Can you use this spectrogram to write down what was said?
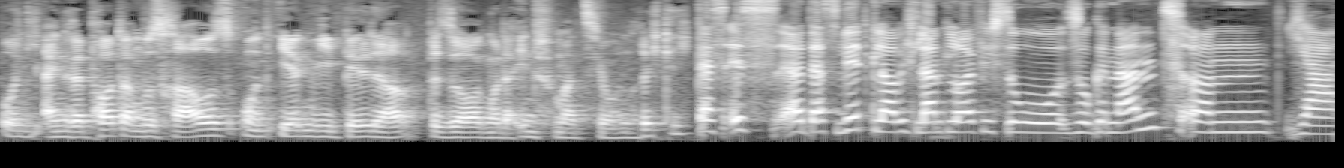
und ein Reporter muss raus und irgendwie Bilder besorgen oder Informationen, richtig? Das ist, äh, das wird, glaube ich, landläufig so, so genannt. Ähm, ja,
